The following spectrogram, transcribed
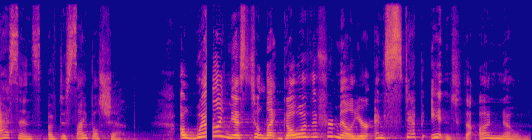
essence of discipleship a willingness to let go of the familiar and step into the unknown,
